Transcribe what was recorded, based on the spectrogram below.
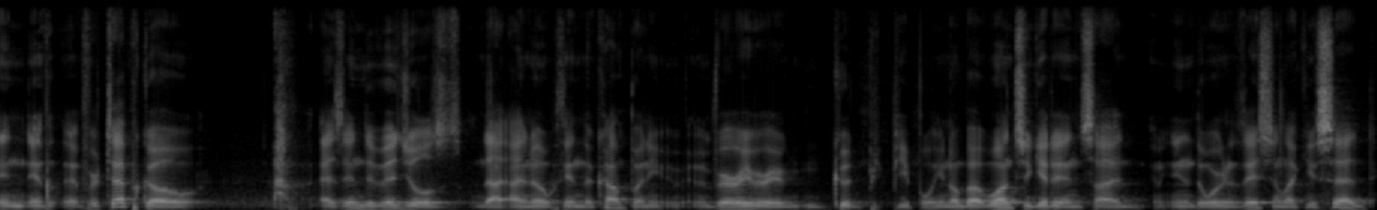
in, in, for TEPCO, as individuals that I know within the company, very, very good people, you know, but once you get it inside in the organization, like you said,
